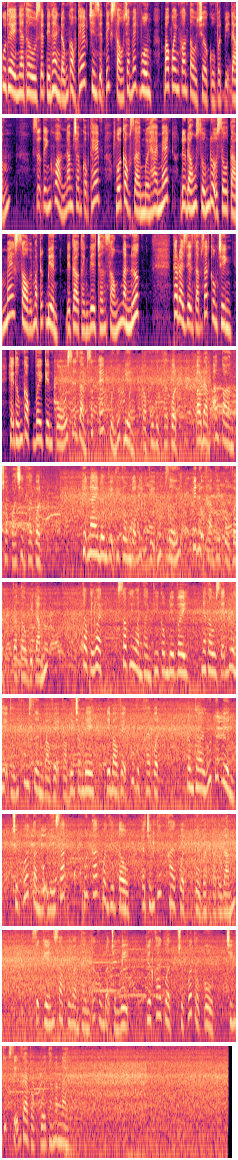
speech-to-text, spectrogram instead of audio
Cụ thể, nhà thầu sẽ tiến hành đóng cọc thép trên diện tích 600 m2 bao quanh con tàu chở cổ vật bị đắm. Dự tính khoảng 500 cọc thép, mỗi cọc dài 12 m được đóng xuống độ sâu 8 m so với mặt nước biển để tạo thành đê chắn sóng ngăn nước. Theo đại diện giám sát công trình, hệ thống cọc vây kiên cố sẽ giảm sức ép của nước biển vào khu vực khai quật, bảo đảm an toàn cho quá trình khai quật. Hiện nay, đơn vị thi công đã định vị mốc giới, biết độ phạm vi cổ vật và tàu bị đắm. Theo kế hoạch, sau khi hoàn thành thi công đê vây, nhà thầu sẽ đưa hệ thống khung sườn bảo vệ vào bên trong đê để bảo vệ khu vực khai quật, đồng thời hút nước biển, trục vớt toàn bộ lưới sắt, hút cát quanh thân tàu và chính thức khai quật cổ vật và tàu đắm. Dự kiến sau khi hoàn thành các công đoạn chuẩn bị, việc khai quật trục vớt tàu cổ chính thức diễn ra vào cuối tháng năm này.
